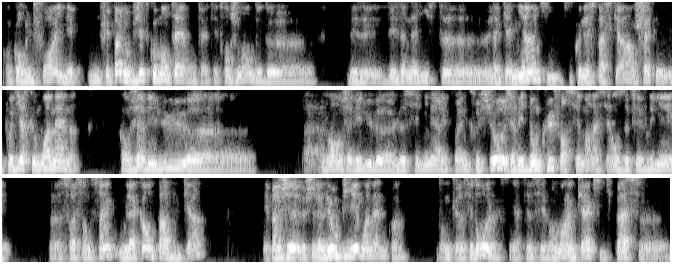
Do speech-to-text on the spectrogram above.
encore une fois, il, ne fait pas l'objet de commentaires, en fait, étrangement, de, de des, analystes euh, lacaniens qui ne connaissent pas ce en fait. Il faut dire que moi-même, quand j'avais lu, euh, avant, j'avais lu le, séminaire Les problèmes cruciaux, j'avais donc lu forcément la séance de février 65 où Lacan parle du cas eh ben je, l'avais oublié moi-même quoi. Donc euh, c'est drôle, c'est vraiment un cas qui, passe. Euh.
